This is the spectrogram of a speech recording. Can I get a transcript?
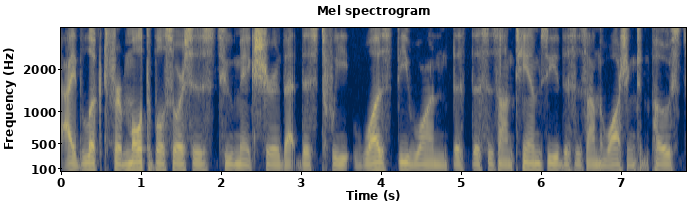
I looked for multiple sources to make sure that this tweet was the one. This this is on TMZ. This is on the Washington Post.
